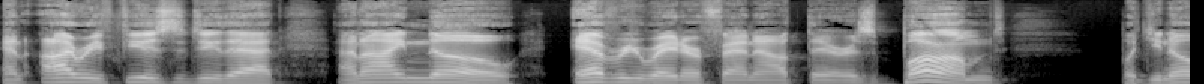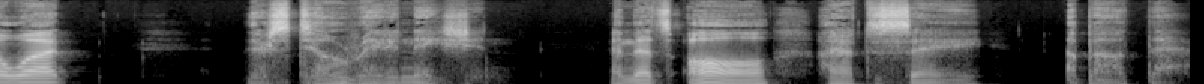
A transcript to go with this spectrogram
And I refuse to do that. And I know Every Raider fan out there is bummed, but you know what? They're still Raider Nation. And that's all I have to say about that.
